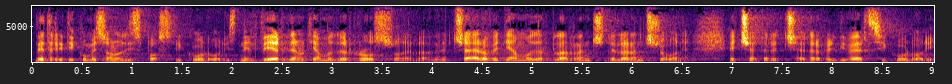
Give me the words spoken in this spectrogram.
vedrete come sono disposti i colori. Nel verde notiamo del rosso, nel, cielo vediamo dell'arancione, eccetera, eccetera, per diversi colori.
